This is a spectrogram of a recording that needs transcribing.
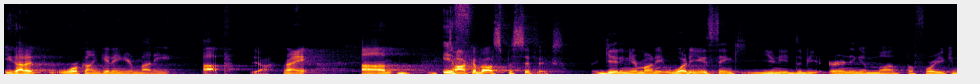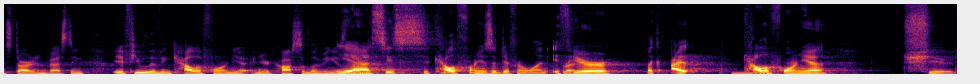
you got to work on getting your money up. Yeah. Right. Um, if, Talk about specifics. Getting your money. What do you think you need to be earning a month before you can start investing? If you live in California and your cost of living is yeah. like see, California is a different one. If Right. you're like I, California, shoot,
